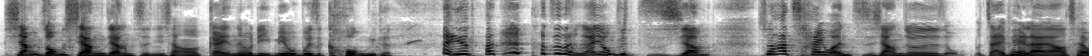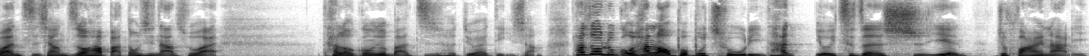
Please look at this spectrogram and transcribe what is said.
箱中箱这样子。你想要盖，那里面会不会是空的？因为他他真的很爱用纸箱，所以他拆完纸箱就是宅配来，然后拆完纸箱之后，他把东西拿出来。她老公就把纸盒丢在地上。他说：“如果他老婆不处理，他有一次真的实验，就放在那里。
